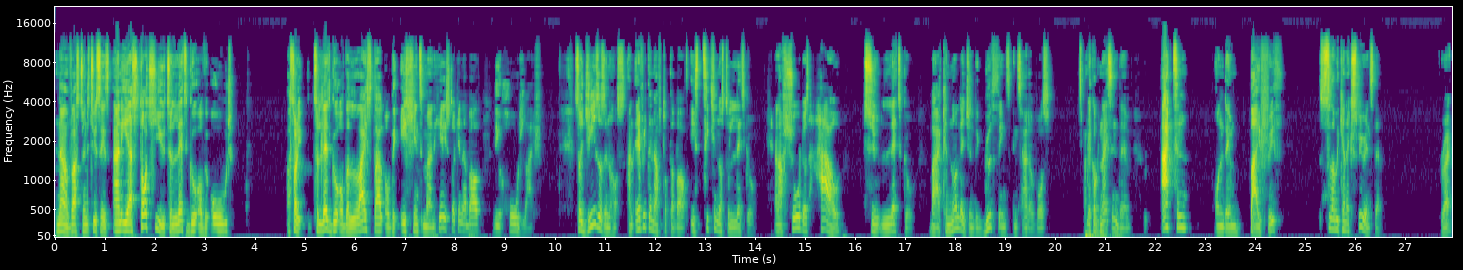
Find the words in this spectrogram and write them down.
Now, verse 22 says, And he has taught you to let go of the old Uh, sorry, to let go of the lifestyle of the ancient man. Here he's talking about the whole life. So Jesus in us and everything I've talked about is teaching us to let go. And I've showed us how to let go by acknowledging the good things inside of us, recognizing them, acting on them by faith so that we can experience them right?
